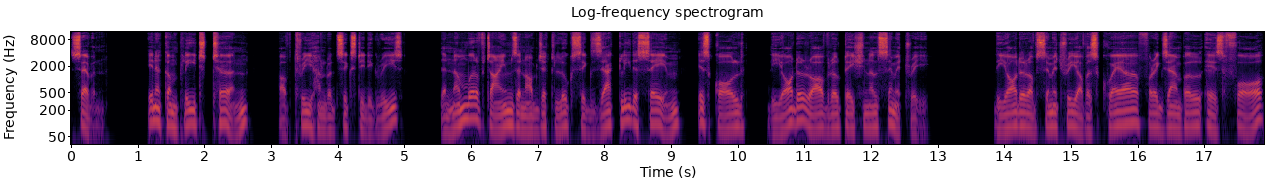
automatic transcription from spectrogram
7. In a complete turn of 360 degrees, the number of times an object looks exactly the same is called the order of rotational symmetry. The order of symmetry of a square, for example, is 4,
